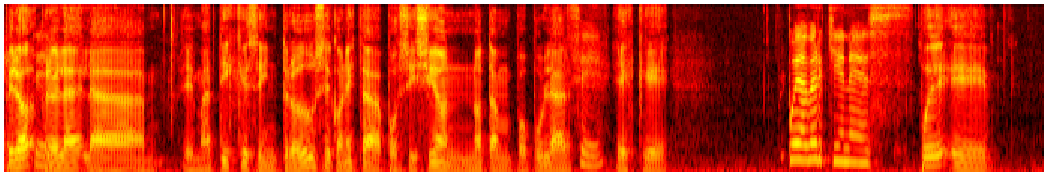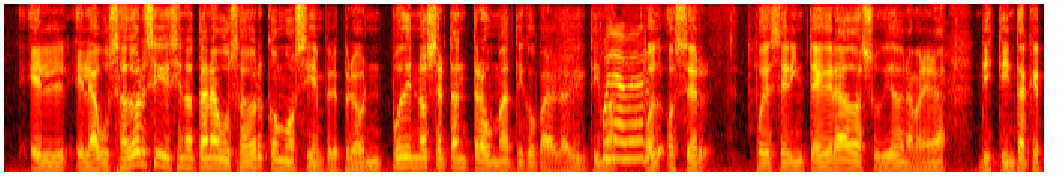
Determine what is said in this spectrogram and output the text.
Pero, Este, pero la, la- el matiz que se introduce con esta posición no tan popular Sí. es que Puede haber quienes puede eh, el, el abusador sigue siendo tan abusador como siempre, pero puede no ser tan traumático para la víctima Puede haber- o, o ser puede ser integrado a su vida de una manera distinta que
